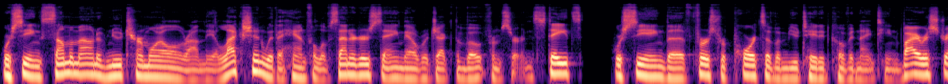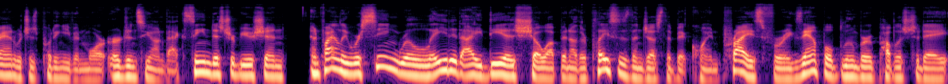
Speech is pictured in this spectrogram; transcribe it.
We're seeing some amount of new turmoil around the election, with a handful of senators saying they'll reject the vote from certain states. We're seeing the first reports of a mutated COVID 19 virus strand, which is putting even more urgency on vaccine distribution. And finally, we're seeing related ideas show up in other places than just the Bitcoin price. For example, Bloomberg published today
